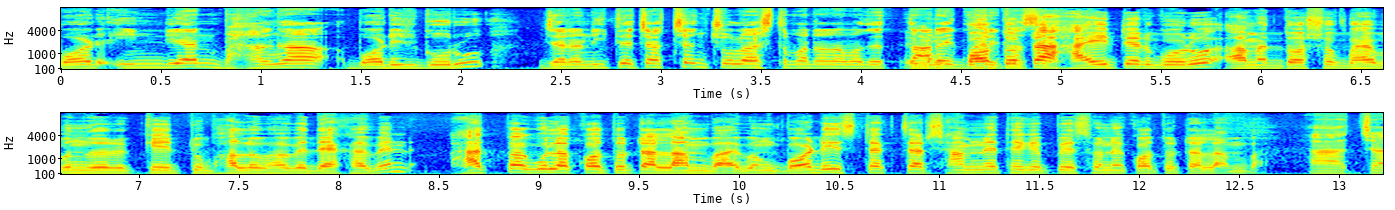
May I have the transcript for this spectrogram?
বড ইন্ডিয়ান ভাঙা বডির গরু যারা নিতে চাচ্ছেন চলে আসতে পারেন আমাদের তারেক কতটা হাইটের গরু আমার দর্শক ভাই বোনদেরকে একটু ভালোভাবে দেখাবেন। হাত পাগুলা কতটা লম্বা এবং বডি স্ট্রাকচার সামনে থেকে পেছনে কতটা লম্বা? আচ্ছা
